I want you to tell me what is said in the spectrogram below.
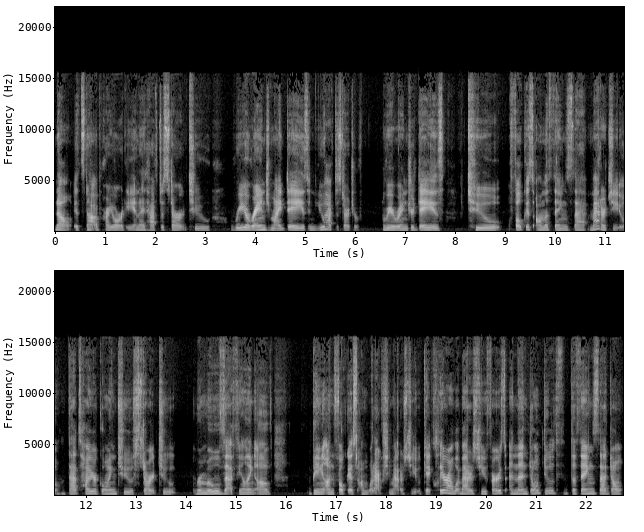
no, it's not a priority. And I have to start to rearrange my days, and you have to start to rearrange your days to focus on the things that matter to you. That's how you're going to start to remove that feeling of being unfocused on what actually matters to you. Get clear on what matters to you first, and then don't do the things that don't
